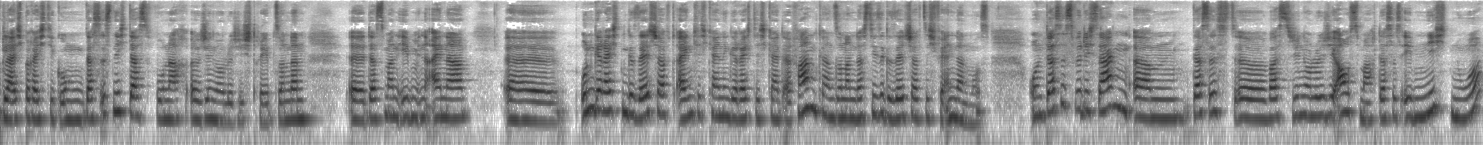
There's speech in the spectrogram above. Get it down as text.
Gleichberechtigung. Das ist nicht das, wonach äh, Genealogie strebt, sondern äh, dass man eben in einer äh, ungerechten Gesellschaft eigentlich keine Gerechtigkeit erfahren kann, sondern dass diese Gesellschaft sich verändern muss. Und das ist, würde ich sagen, ähm, das ist, äh, was Genealogie ausmacht, dass es eben nicht nur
